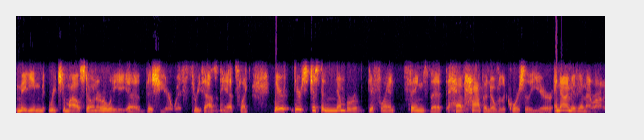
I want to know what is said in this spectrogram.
Miggy reached a milestone early uh, this year with 3,000 hits. Like, there, there's just a number of different things that have happened over the course of the year. And now I may have gotten that wrong. I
